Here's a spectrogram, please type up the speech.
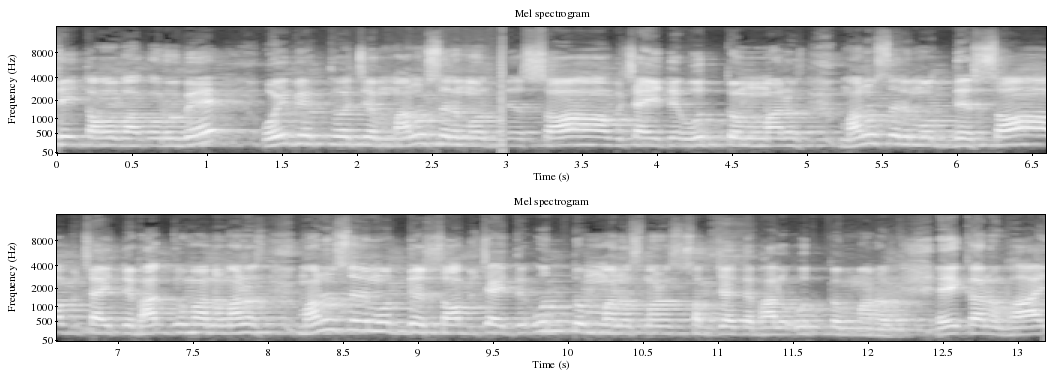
যেই তওবা করবে ওই ব্যক্তি হচ্ছে মানুষের মধ্যে সব চাইতে উত্তম মানুষ, মানুষের মধ্যে সব চাইতে ভাগ্যমান মানুষ, মানুষের মধ্যে সব চাইতে উত্তম মানুষ মানুষ সব চাইতে ভালো উত্তম মানুষ। এই কারণ ভাই,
